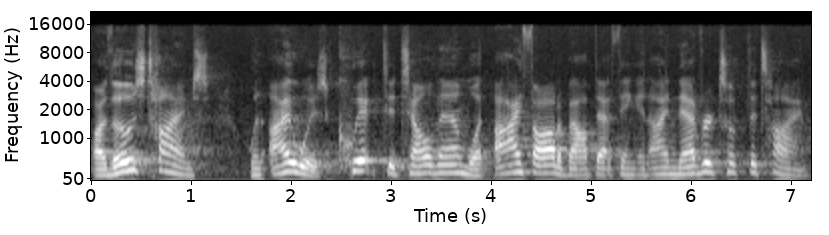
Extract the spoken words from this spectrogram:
are those times when I was quick to tell them what I thought about that thing and I never took the time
